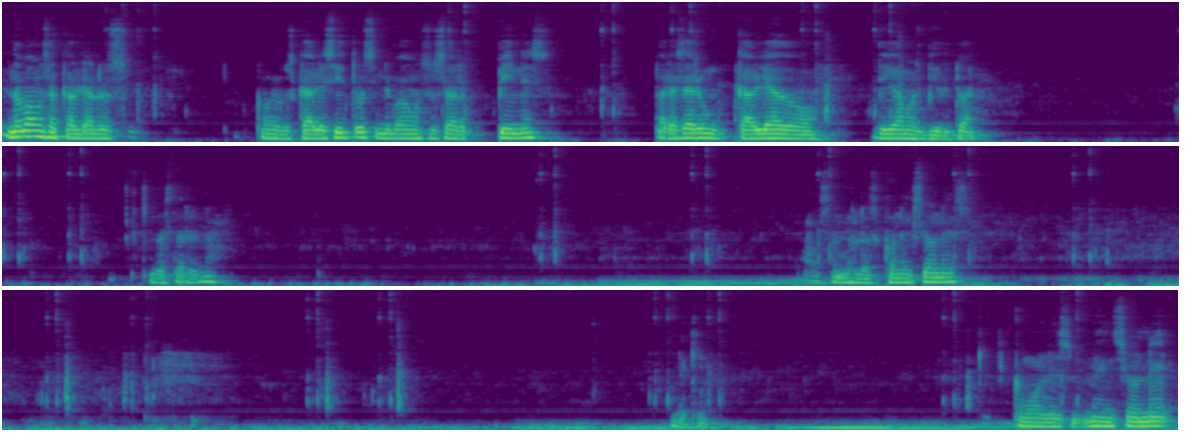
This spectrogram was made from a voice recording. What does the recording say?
no vamos a cablearlos con los cablecitos, sino vamos a usar pines para hacer un cableado, digamos, virtual va a estar, ¿no? Hacemos las conexiones. De aquí. Como les mencioné,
